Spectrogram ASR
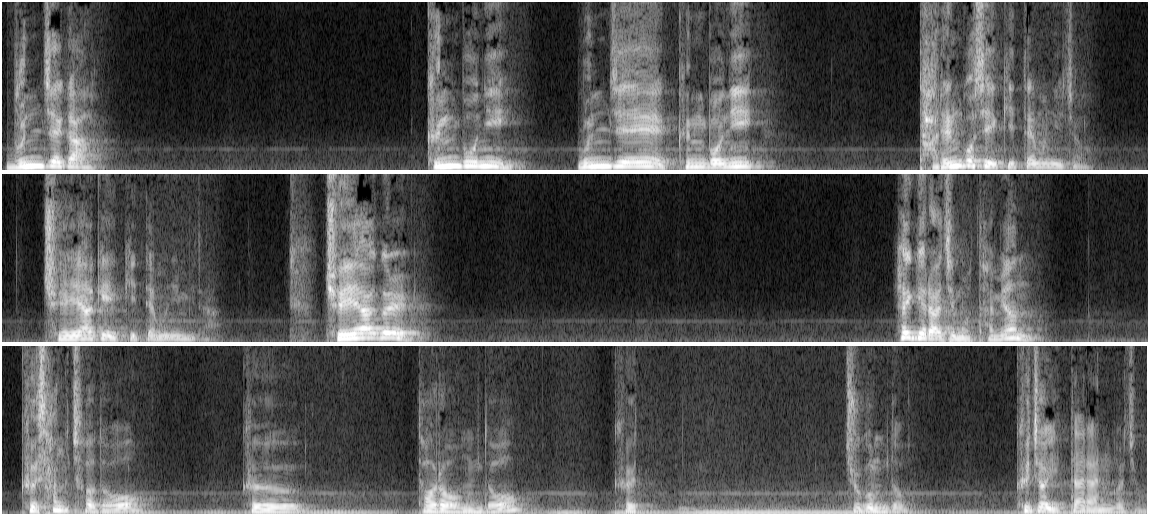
문제가 근본이 문제의 근본이 다른 곳에 있기 때문이죠. 죄악에 있기 때문입니다. 죄악을 해결하지 못하면 그 상처도 그 더러움도 그 죽음도 그저 있다라는 거죠.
